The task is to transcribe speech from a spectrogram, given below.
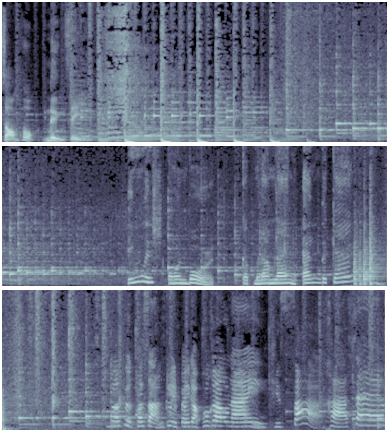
2614 English on board กับมาดามแรง and the gang มาฝึกภาษาอังกฤษไปกับพวกเราใน คิสซ่าขาแซบ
